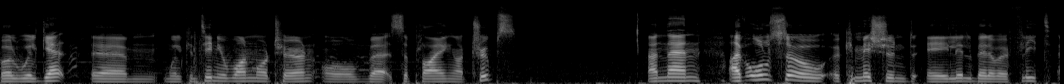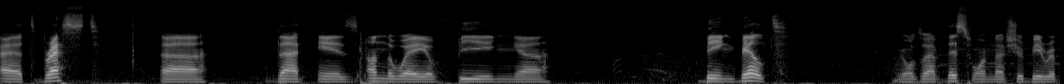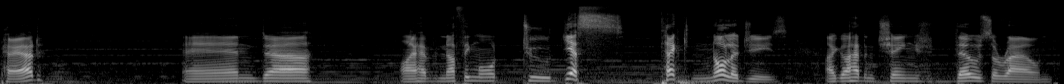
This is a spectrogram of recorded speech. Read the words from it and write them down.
But we'll get, um, we'll continue one more turn of uh, supplying our troops. And then I've also uh, commissioned a little bit of a fleet at Brest. uh, that is on the way of being uh, being built. We also have this one that should be repaired. And uh, I have nothing more to... Yes! Technologies! I go ahead and change those around.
